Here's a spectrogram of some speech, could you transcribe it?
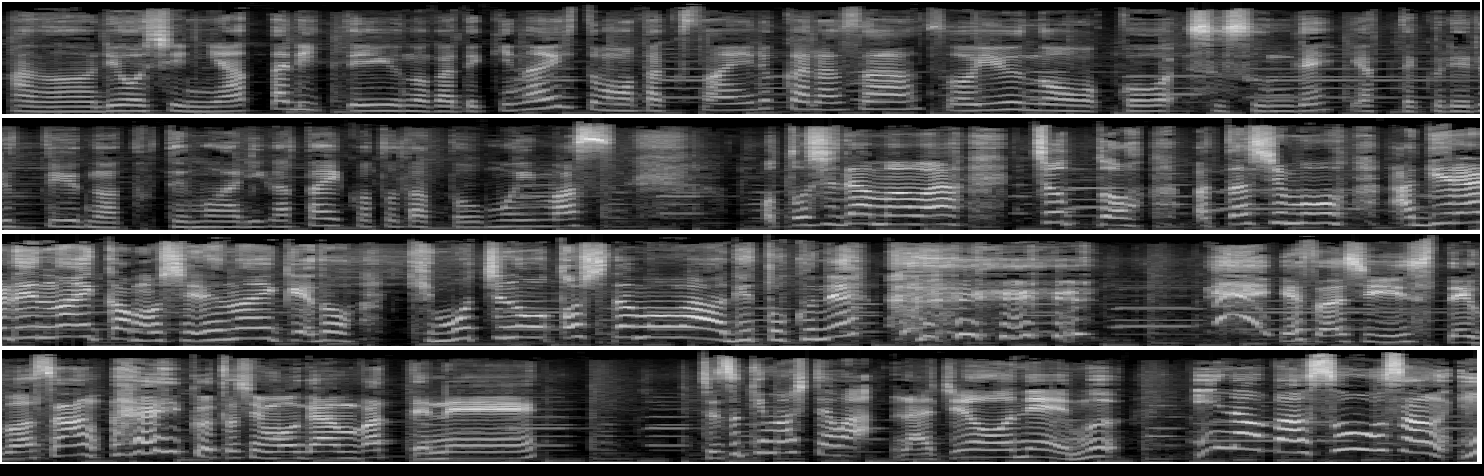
あの、両親に会ったりっていうのができない人もたくさんいるからさ、そういうのをこう、進んでやってくれるっていうのはとてもありがたいことだと思います。お年玉は、ちょっと、私もあげられないかもしれないけど、気持ちのお年玉はあげとくね。優しい捨て子さん。はい、今年も頑張ってね。続きましては、ラジオネーム、稲葉壮さん、稲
